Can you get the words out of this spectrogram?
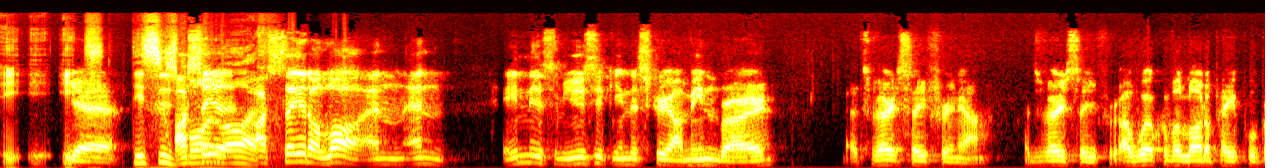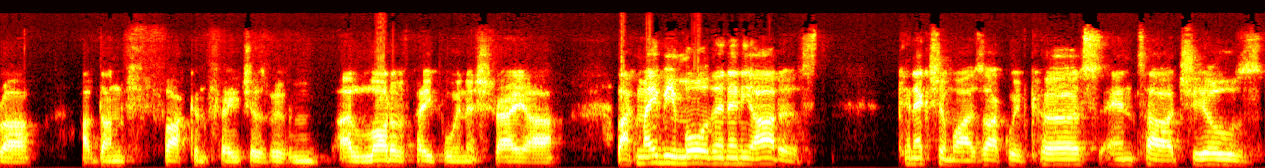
it's, Yeah, this is I my see it. I see it a lot, and and in this music industry I'm in, bro, it's very see through now. It's very see through. I work with a lot of people, bro. I've done fucking features with a lot of people in Australia, like maybe more than any artist. Connection wise, like with Curse, Nter, Chills,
